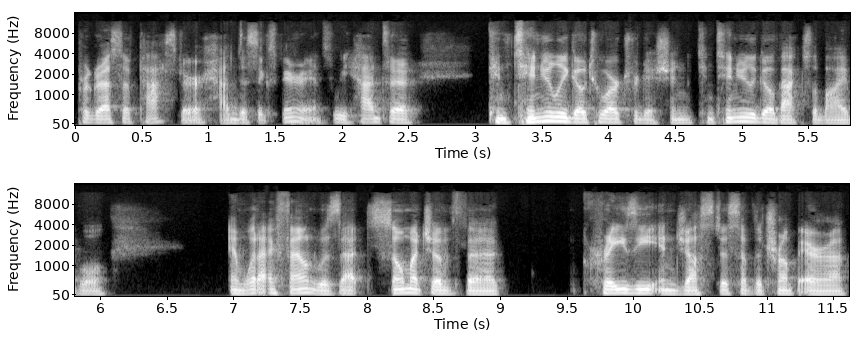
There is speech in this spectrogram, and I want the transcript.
progressive pastor had this experience. We had to continually go to our tradition, continually go back to the Bible. And what I found was that so much of the crazy injustice of the Trump era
